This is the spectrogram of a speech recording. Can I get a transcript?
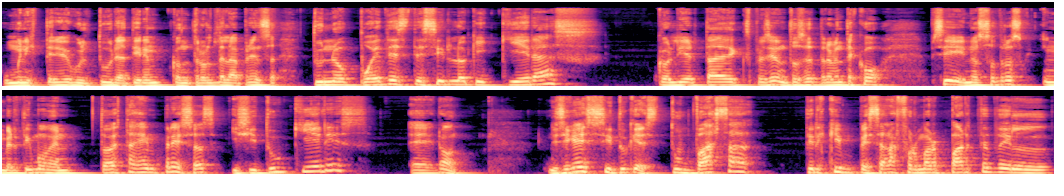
un ministerio de cultura, tienen control de la prensa. Tú no puedes decir lo que quieras con libertad de expresión. Entonces, realmente es como, sí, nosotros invertimos en todas estas empresas y si tú quieres, Eh, no, ni siquiera si tú quieres. Tú vas a. Tienes que empezar a formar parte del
